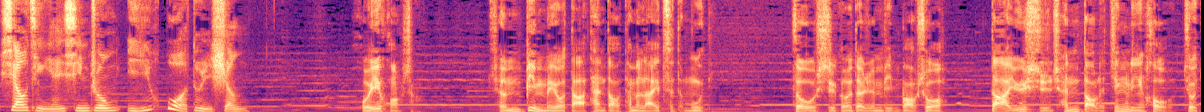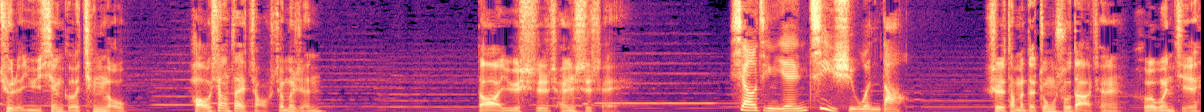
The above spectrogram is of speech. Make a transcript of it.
萧景琰心中疑惑顿生。回皇上。臣并没有打探到他们来此的目的。奏事阁的人禀报说，大禹使臣到了金陵后，就去了玉仙阁青楼，好像在找什么人。大禹使臣是谁？萧景琰继续问道。是他们的中书大臣何文杰。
